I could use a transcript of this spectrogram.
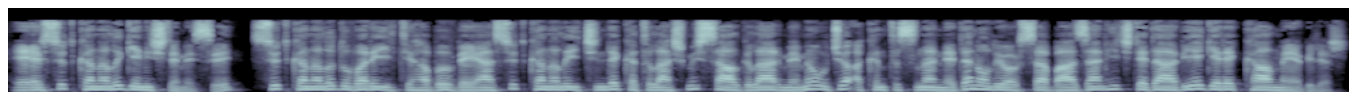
Eğer süt kanalı genişlemesi, süt kanalı duvarı iltihabı veya süt kanalı içinde katılaşmış salgılar meme ucu akıntısına neden oluyorsa bazen hiç tedaviye gerek kalmayabilir.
